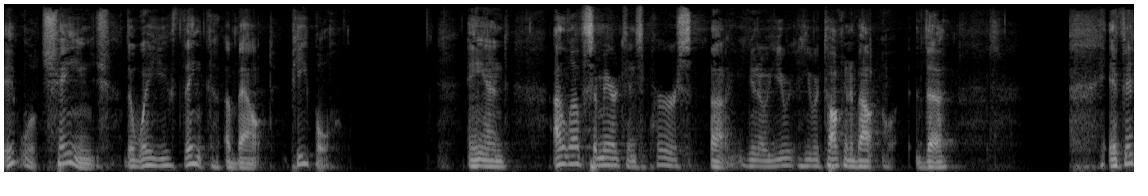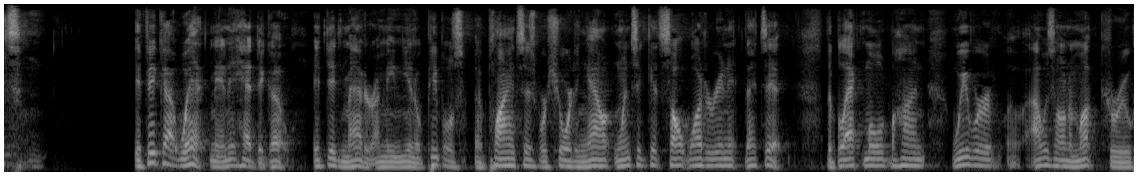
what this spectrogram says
it will change the way you think about people. And I love Samaritan's Purse. Uh, you know, you you were talking about the if it's if it got wet, man, it had to go. It didn't matter. I mean, you know, people's appliances were shorting out. Once it gets salt water in it, that's it. The black mold behind. We were. I was on a muck crew,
